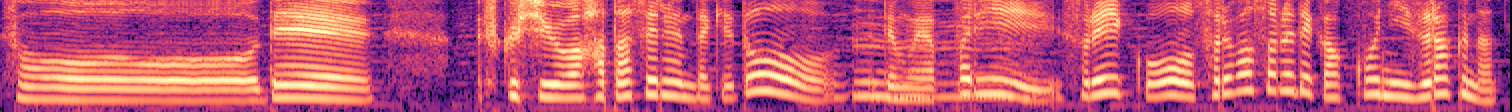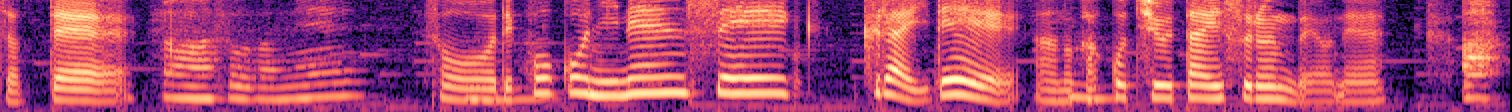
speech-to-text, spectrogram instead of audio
そう。で復讐は果たせるんだけどん。でもやっぱりそれ以降それはそれで学校に居づらくなっちゃって。ああそうだね。そう。でうん。高校2年生くらいであのうん。学校中退するんだよね、あ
